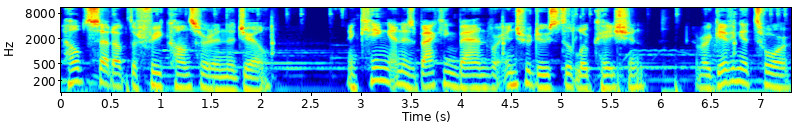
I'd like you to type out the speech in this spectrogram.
helped set up the free concert in the jail. And King and his backing band were introduced to the location and were giving a tour,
